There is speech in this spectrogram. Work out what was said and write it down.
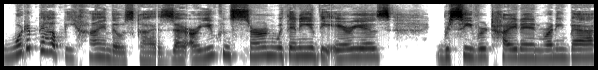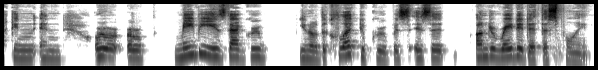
what about behind those guys? Are you concerned with any of the areas, receiver, tight end, running back, and and or or maybe is that group, you know, the collective group is is it underrated at this point?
